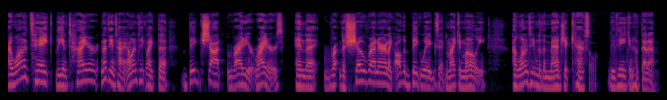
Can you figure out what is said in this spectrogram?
I want to take the entire, not the entire, I want to take like the big shot writer, writers and the, the showrunner, like all the big wigs at Mike and Molly. I want to take them to the Magic Castle. Do you think he can hook that up?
